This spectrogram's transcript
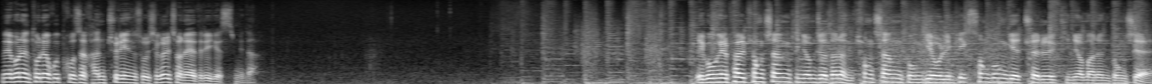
네, 이번엔 도내 곳곳에 간추린 소식을 전해드리겠습니다. 2018 평창 기념재단은 평창 동계올림픽 성공 개최를 기념하는 동시에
